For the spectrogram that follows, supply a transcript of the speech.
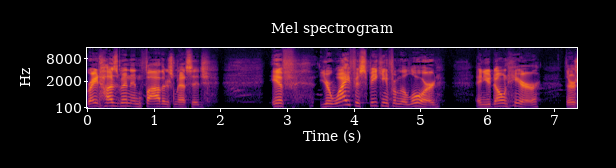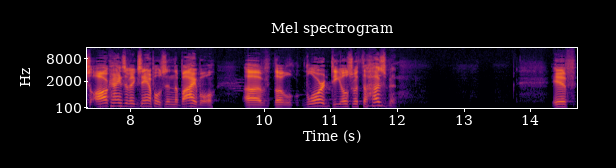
Great husband and father's message. If your wife is speaking from the Lord and you don't hear, there's all kinds of examples in the Bible of the Lord deals with the husband. If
